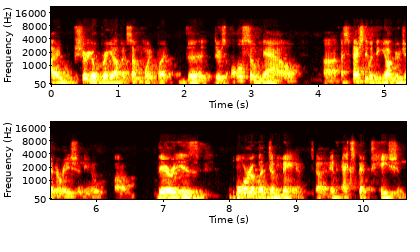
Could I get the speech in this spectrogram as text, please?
I'm sure you'll bring it up at some point, but the there's also now, uh, especially with the younger generation, you know, um, there is more of a demand, uh, an expectation,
